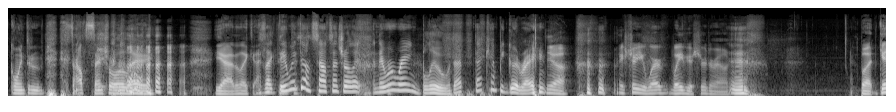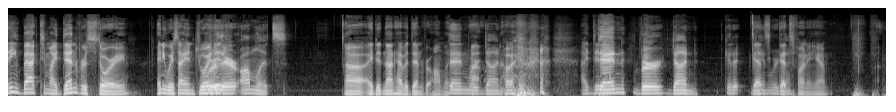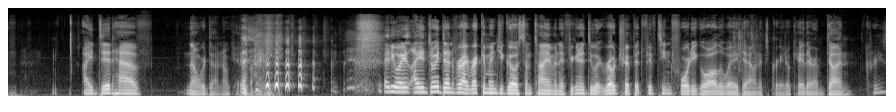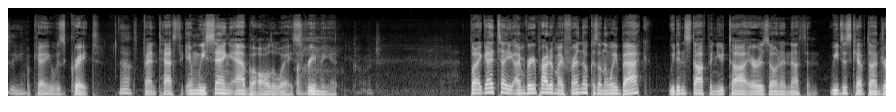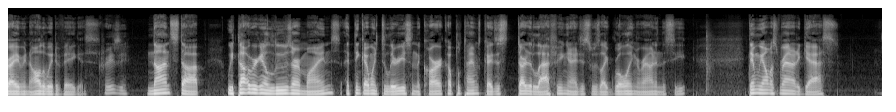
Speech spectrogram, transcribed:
Going through South Central LA. Yeah, they're like, I It's like they went this- down South Central LA and they were wearing blue. That that can't be good, right? Yeah. Make sure you wear wave your shirt around. Eh. But getting back to my Denver story. Anyways, I enjoyed Were it. there omelets? Uh, I did not have a Denver omelet. Then we're Uh, done. However, I did. Denver done. Get it? that's that's done. funny. Yeah. I did have. No, we're done. Okay. Anyways, I enjoyed Denver. I recommend you go sometime. And if you're gonna do it, road trip at 1540, go all the way down. It's great. Okay, there. I'm done. crazy. Okay, it was great, Yeah. fantastic, and we sang ABBA all the way, oh, screaming it. God. But I gotta tell you, I'm very proud of my friend though, because on the way back, we didn't stop in Utah, Arizona, nothing. We just kept on driving all the way to Vegas, Crazy. nonstop. We thought we were gonna lose our minds. I think I went delirious in the car a couple times because I just started laughing and I just was like rolling around in the seat. Then we almost ran out of gas,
